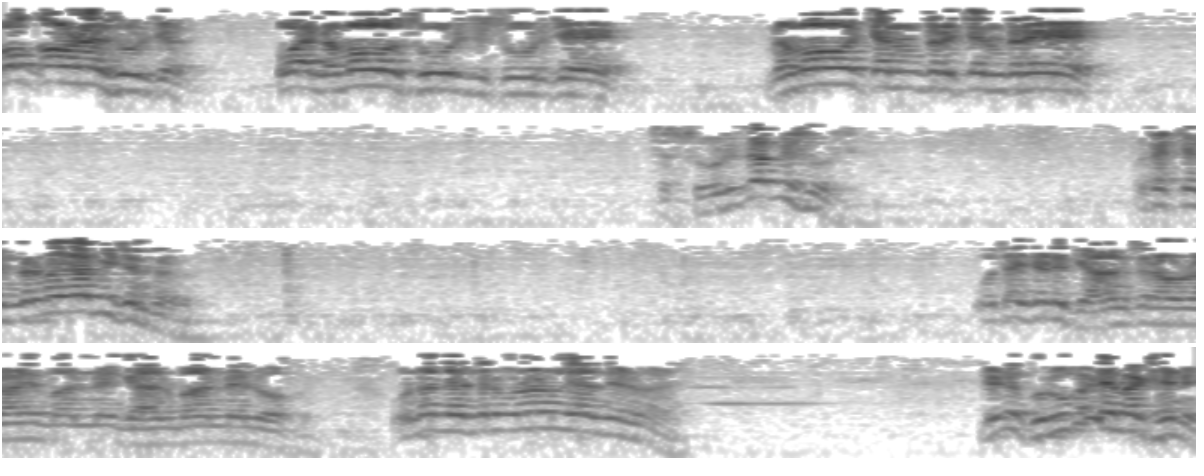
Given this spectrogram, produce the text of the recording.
ਉਹ ਕੌਣ ਹੈ ਸੂਰਜ? ਉਹ ਹੈ ਨਮੋ ਸੂਰਜ ਸੂਰਜੇ, ਨਮੋ ਚੰਦਰ ਚੰਦਰੇ। ਤੇ ਸੂਰਜ ਦਾ ਵੀ ਸੂਰਜ ਉਹ ਤਾਂ ਚੰਦਰਮਾ ਦਾ ਵੀ ਚੰਦਰਮਾ ਉਹ ਤਾਂ ਜਿਹੜੇ ਗਿਆਨ ਕਰਾਉਣ ਵਾਲੇ ਮਨ ਨੇ, ਗਿਆਨਵਾਨ ਨੇ ਲੋਕ। ਉਹਨਾਂ ਦੇ ਅੰਦਰ ਉਹਨਾਂ ਨੂੰ ਗਿਆਨ ਦੇਣ ਵਾਲੇ। ਜਿਹੜੇ ਗੁਰੂ ਬਣੇ ਬੈਠੇ ਨੇ,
